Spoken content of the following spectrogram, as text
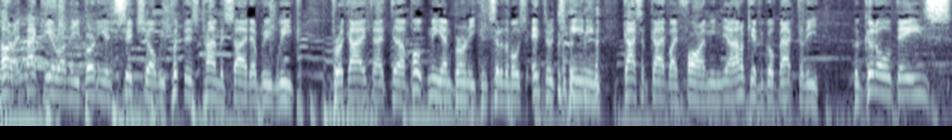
All right, back here on the Bernie and Sid show, we put this time aside every week for a guy that uh, both me and Bernie consider the most entertaining gossip guy by far. I mean, yeah, I don't care if you go back to the the good old days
